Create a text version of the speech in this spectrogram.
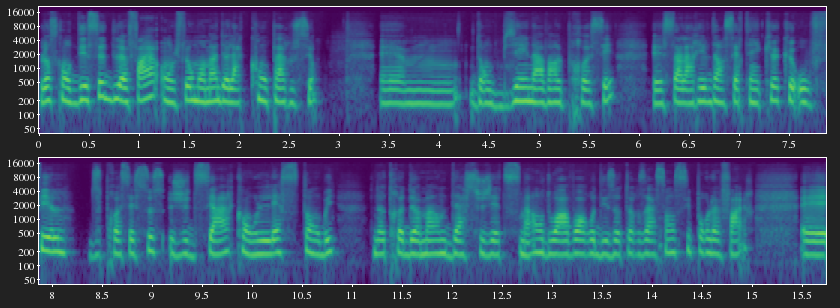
Lorsqu'on décide de le faire, on le fait au moment de la comparution. donc, bien avant le procès. ça arrive dans certains cas qu'au fil du processus judiciaire, qu'on laisse tomber notre demande d'assujettissement. On doit avoir des autorisations aussi pour le faire. Euh,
